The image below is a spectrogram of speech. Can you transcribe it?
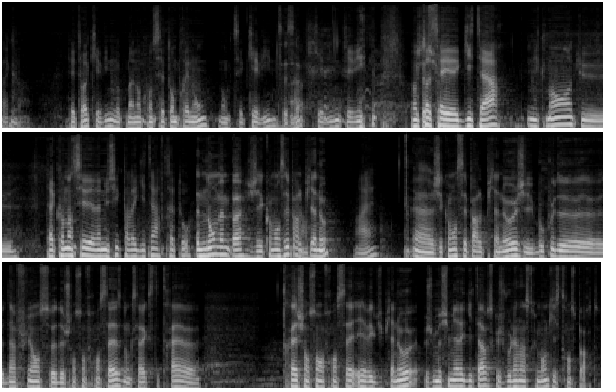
D'accord. Et toi, Kevin, donc maintenant qu'on sait ton prénom, donc c'est Kevin. C'est hein, ça. Kevin, Kevin. donc toi, c'est guitare uniquement. Tu as commencé la musique par la guitare très tôt? Non, même pas. J'ai commencé par le piano. Ouais. Euh, j'ai commencé par le piano, j'ai eu beaucoup d'influences de, chansons françaises, donc c'est vrai que c'était très, euh, très chanson en français et avec du piano. Je me suis mis à la guitare parce que je voulais un instrument qui se transporte.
